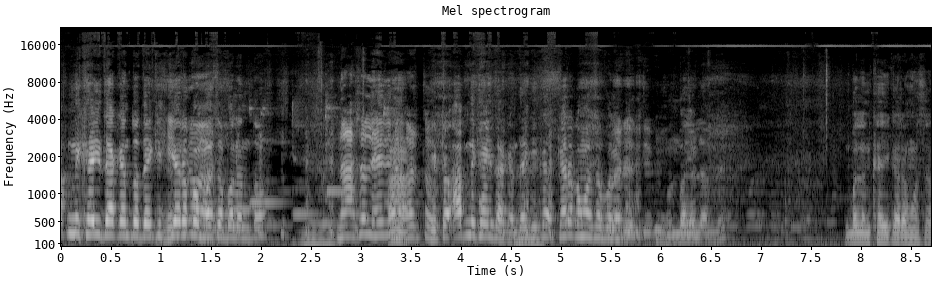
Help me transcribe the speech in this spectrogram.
আপনি খেয়ে দেখেন তো দেখি কীরকম হয়েছে বলেন তো। না আসলে হেভি হ্যাঁ, আপনি খেয়ে দেখেন দেখি কীরকম হয়েছে বলেন। বলেন খাই কীরকম হয়েছে।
